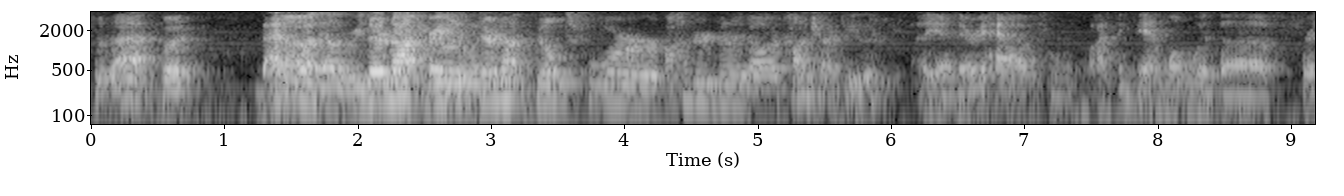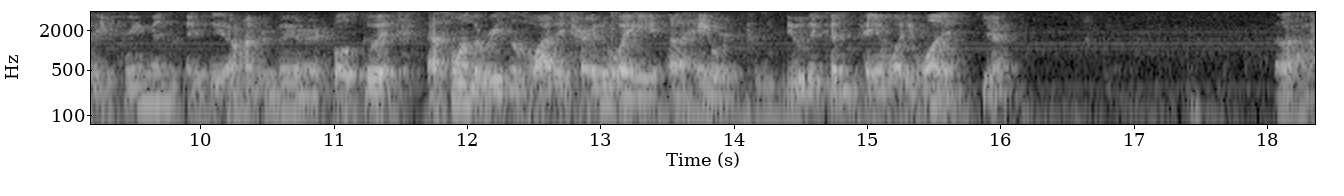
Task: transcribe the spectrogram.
for that, but That's uh, one of the other reasons they're not really, they're not built for a hundred million dollar contract either. Uh, yeah, they have. I think they have one with uh, Freddie Freeman. It's either 100 million or close to it. That's one of the reasons why they traded away uh, Heyward because he knew they couldn't pay him what he wanted. Yeah. Uh,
